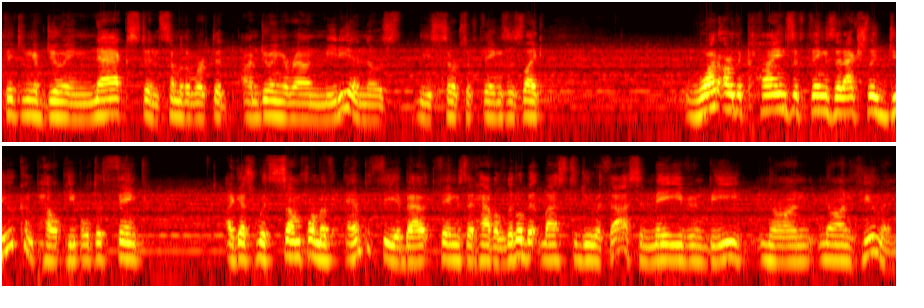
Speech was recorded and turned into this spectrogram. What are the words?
thinking of doing next, and some of the work that I'm doing around media and those these sorts of things is like, what are the kinds of things that actually do compel people to think I guess, with some form of empathy about things that have a little bit less to do with us and may even be non non human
